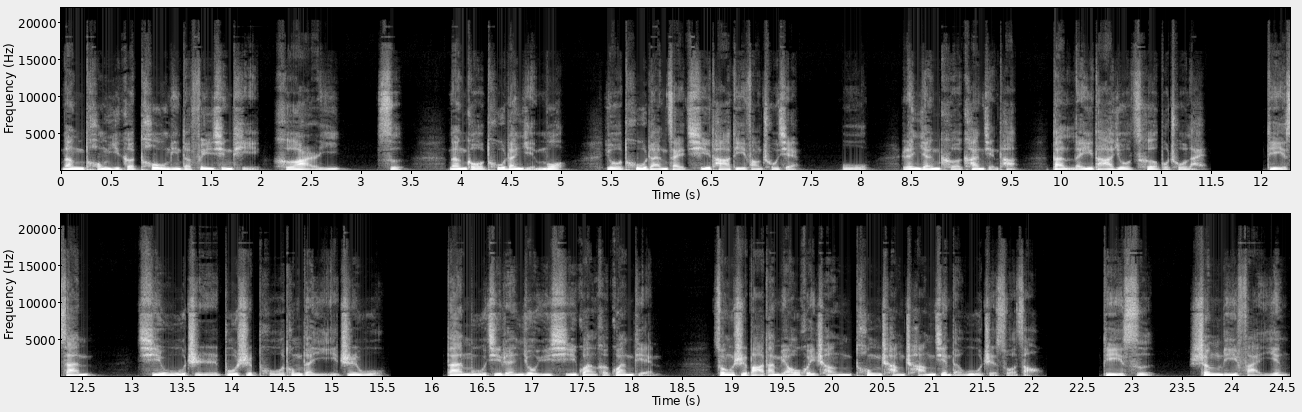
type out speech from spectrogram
能同一个透明的飞行体合二为一，四能够突然隐没，又突然在其他地方出现，五人眼可看见它，但雷达又测不出来。第三，其物质不是普通的已知物，但目击人由于习惯和观点，总是把它描绘成通常常见的物质所造。第四。生理反应，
